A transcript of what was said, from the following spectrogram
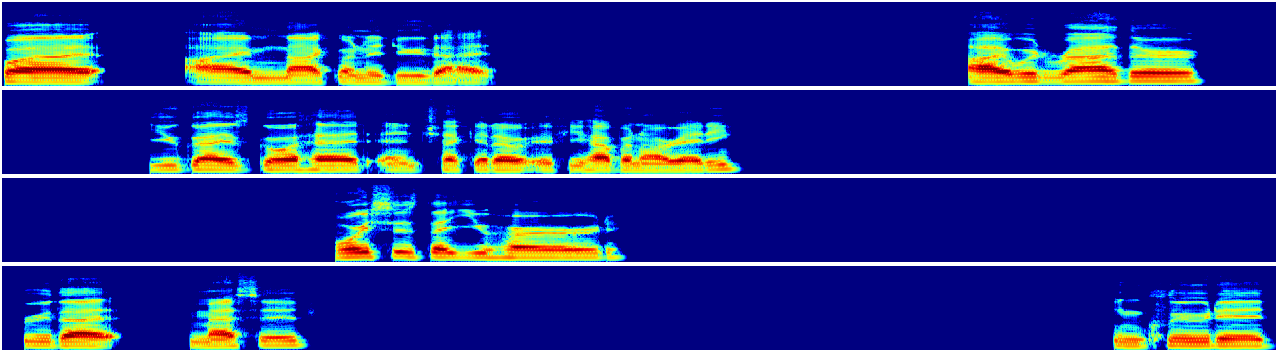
But I'm not gonna do that. I would rather you guys go ahead and check it out if you haven't already. Voices that you heard. Through that message. Included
